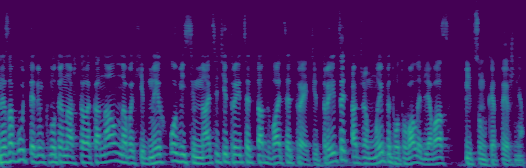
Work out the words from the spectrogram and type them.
Не забудьте вімкнути наш телеканал на вихідних о 18.30 та 23.30, адже ми підготували для вас підсумки тижня.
